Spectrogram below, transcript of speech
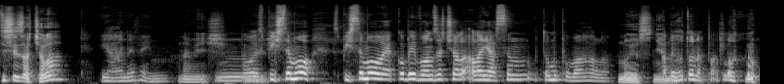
Ty jsi začala? Já nevím. Nevíš. No, nevíš. spíš jsem ho, spíš jsem ho, jakoby on začal, ale já jsem tomu pomáhala. No jasně. Aby no. ho to napadlo. No.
